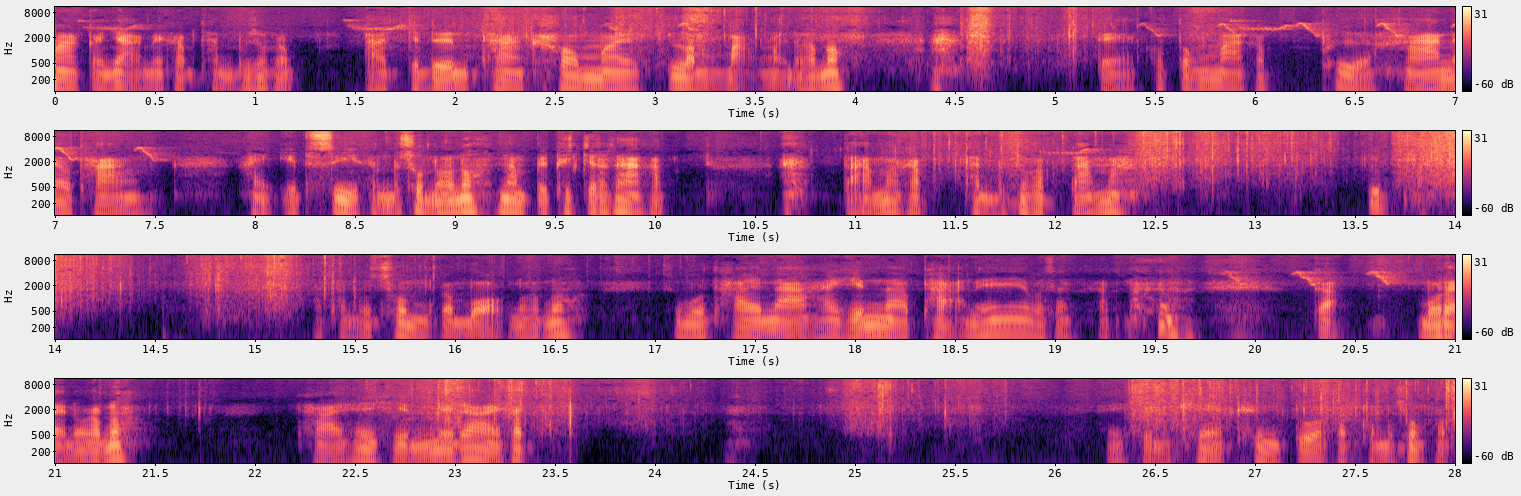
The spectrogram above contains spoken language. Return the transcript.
มากกันยากนะครับท่านผู้ชมครับ อาจจะเดินทางเข้ามาลำบากหน่อยนะครับเนาะแต่ก็ต้องมาครับเพื่อหาแนวทางให้เอฟซีท่านผู้ชมเราเนาะนำไปพิจารณาครับ ตามมาครับท่านผู้ชมครับตามมาอึ๊บ ท่านผู้ชมก็บอกนะครับเนาะสมุทายหนาให้เห็นหนาพระแน่ว่าสันครับกะโมไรนะครับเนาะถ่ายให้เห็นไม่ได้ครับ ให้เห็นแค่ครึ่งตัวครับท่านผู้ชมครับ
